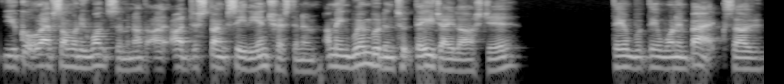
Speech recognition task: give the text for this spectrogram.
you've got to have someone who wants them, and I, I just don't see the interest in them. I mean, Wimbledon took DJ last year; they didn't want him back, so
